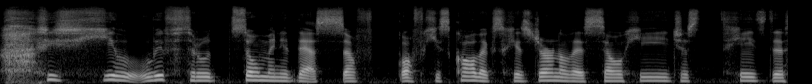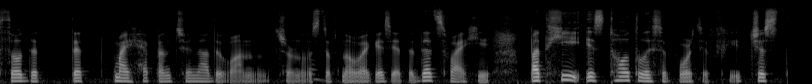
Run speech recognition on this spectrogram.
he he lived through so many deaths of of his colleagues, his journalists. So he just hates the thought that that might happen to another one journalist of Novaya Gazeta. That's why he, but he is totally supportive. He just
